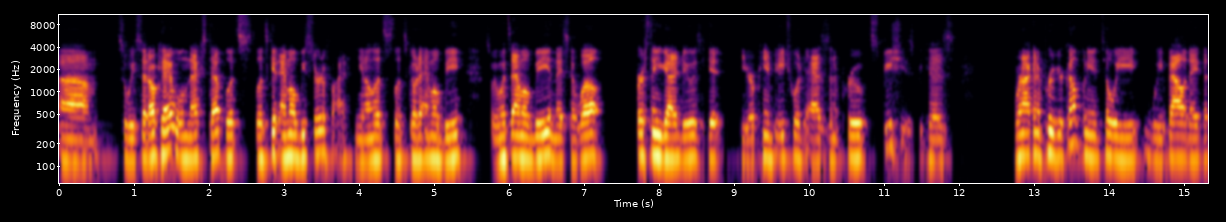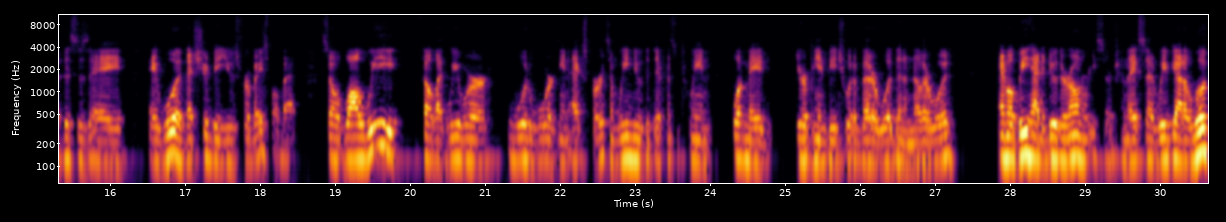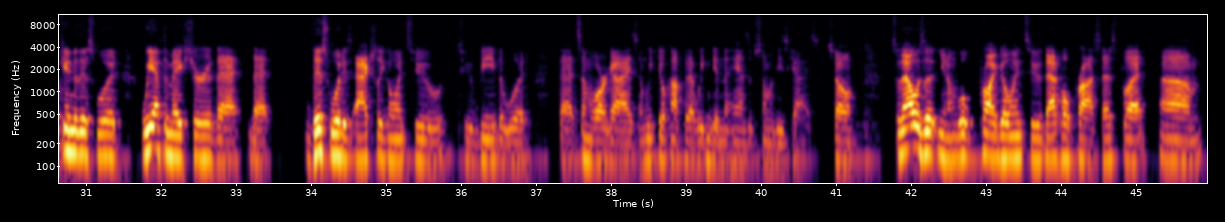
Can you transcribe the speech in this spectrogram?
Um, so we said, okay, well, next step, let's let's get MLB certified. You know, let's let's go to MLB. So we went to MLB and they said, well, first thing you got to do is get European beechwood as an approved species because we're not going to approve your company until we we validate that this is a a wood that should be used for a baseball bat. So while we felt like we were woodworking experts and we knew the difference between what made European beechwood a better wood than another wood. MLB had to do their own research and they said we've got to look into this wood. We have to make sure that that this wood is actually going to to be the wood that some of our guys and we feel confident that we can get in the hands of some of these guys. So so that was a you know we'll probably go into that whole process, but um,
